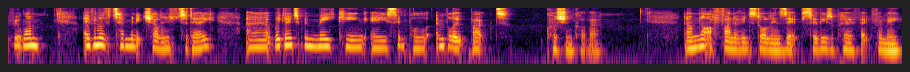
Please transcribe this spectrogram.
Everyone, I have another 10 minute challenge today. Uh, we're going to be making a simple envelope backed cushion cover. Now I'm not a fan of installing zips so these are perfect for me.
